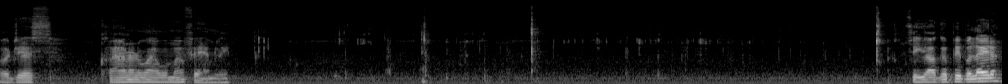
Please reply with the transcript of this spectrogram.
Or just clowning around with my family. See y'all good people later.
